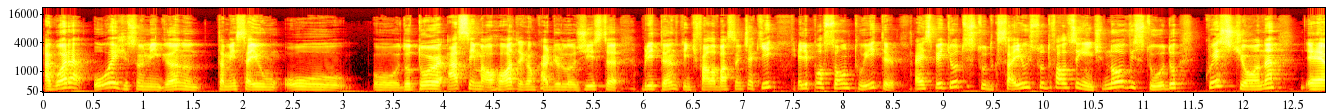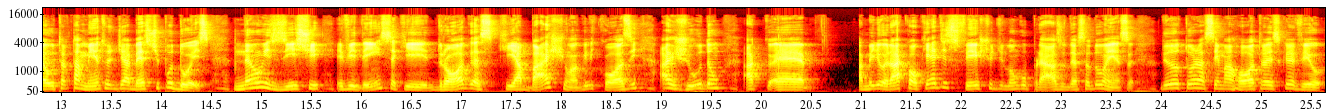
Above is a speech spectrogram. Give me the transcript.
Agora, hoje, se não me engano, também saiu o o Dr. Asim Malhotra, que é um cardiologista britânico que a gente fala bastante aqui, ele postou um Twitter a respeito de outro estudo que saiu. O estudo fala o seguinte: novo estudo questiona é, o tratamento de diabetes tipo 2. Não existe evidência que drogas que abaixam a glicose ajudam a, é, a melhorar qualquer desfecho de longo prazo dessa doença. O Dr. Asim Malhotra escreveu:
